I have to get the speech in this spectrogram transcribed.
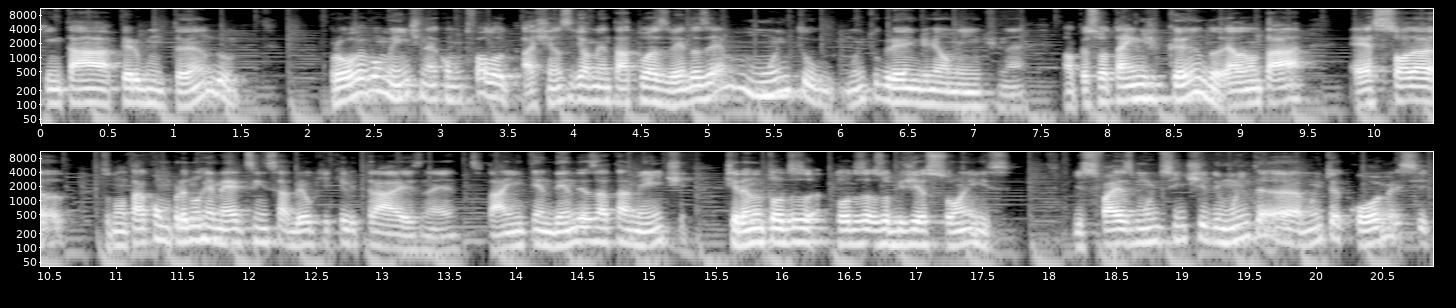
quem está perguntando, provavelmente, né, como tu falou, a chance de aumentar as tuas vendas é muito, muito grande realmente, né? Uma pessoa está indicando, ela não está é só da, tu não está comprando remédio sem saber o que, que ele traz, né? Tu está entendendo exatamente, tirando todos, todas as objeções. Isso faz muito sentido e muita, muito e-commerce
